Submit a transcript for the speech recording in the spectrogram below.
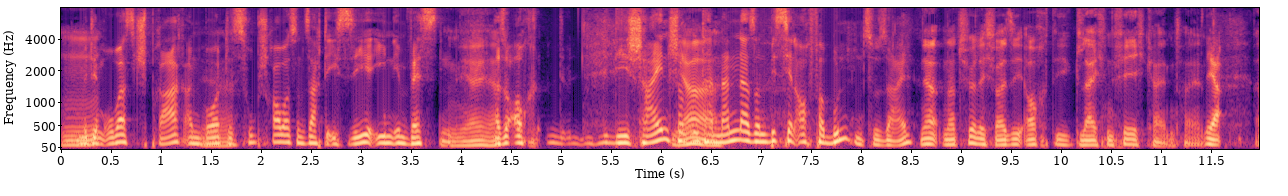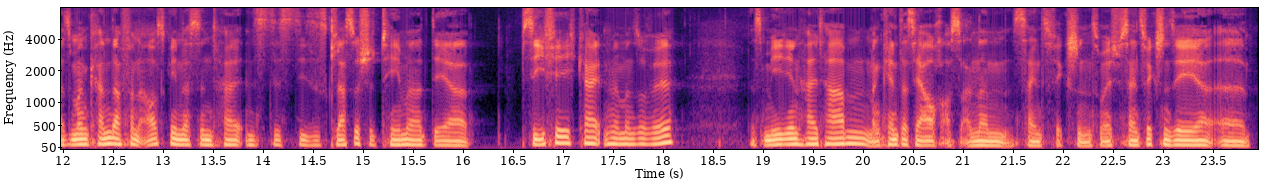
Mhm. mit dem Oberst sprach an Bord des Hubschraubers und sagte, ich sehe ihn im Westen. Ja, ja. Also auch, die, die scheinen schon Ja. untereinander so ein bisschen auch verbunden zu sein. Ja, natürlich, weil sie auch die gleichen Fähigkeiten teilen. Ja. Also man kann davon ausgehen, das sind halt ist das dieses klassische Thema der Psi-Fähigkeiten, wenn man so will, das Medien halt haben. Man kennt das ja auch aus anderen Science-Fiction, zum Beispiel Science-Fiction-Serie äh,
